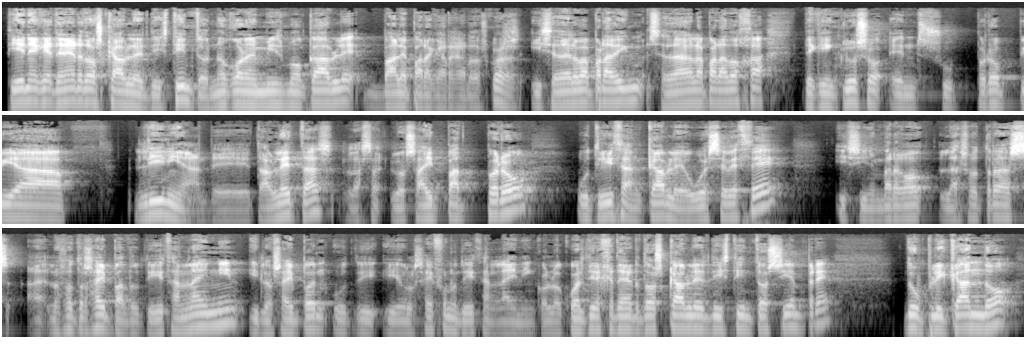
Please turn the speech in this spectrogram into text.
tiene que tener dos cables distintos, no con el mismo cable vale para cargar dos cosas. Y se da, paradigma, se da la paradoja de que incluso en su propia línea de tabletas, los iPad Pro utilizan cable USB-C y sin embargo las otras, los otros iPad utilizan Lightning y los, iPhone, los iPhone utilizan Lightning, con lo cual tienes que tener dos cables distintos siempre, duplicando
